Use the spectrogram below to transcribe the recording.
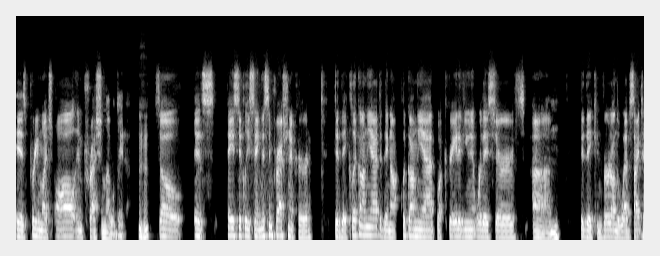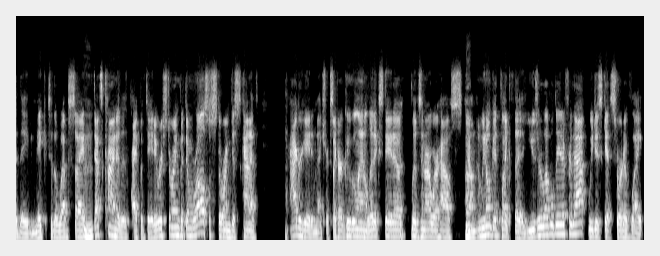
is pretty much all impression level data. Mhm. So it's basically saying this impression occurred. Did they click on the ad? Did they not click on the ad? What creative unit were they served? Um, did they convert on the website? Did they even make it to the website? Mhm. That's kind of the type of data we're storing. But then we're also storing just kind of aggregated metrics like our google analytics data lives in our warehouse Yeah. um, and we don't get like the user level data for that we just get sort of like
